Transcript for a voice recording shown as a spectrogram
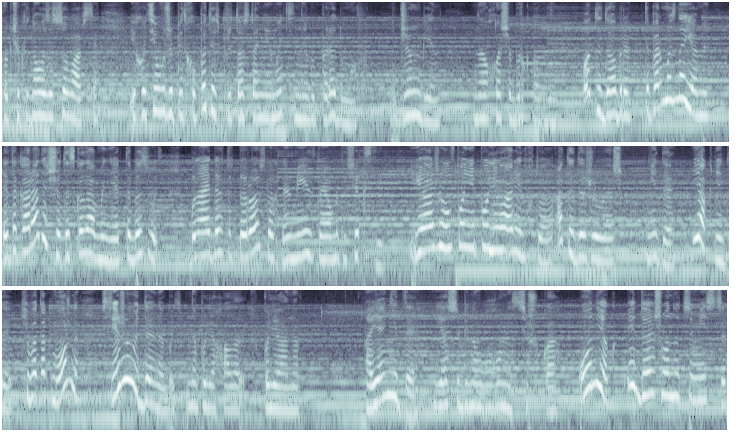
Хлопчик знову засувався і хотів уже підхопитись, проте останньої миті ніби передумав. Джим Бін, неохоче буркнув він. От і добре, тепер ми знайомі. Я така рада, що ти сказав мені, як тебе звуть, бо навіть дехто дорослих не вміє знайомитися як слід. Я живу в пані Полі Гаррінгтон, а ти де живеш? Ніде. Як ніде? Хіба так можна? Всі живуть де-небудь, наполягала Поліана. А я ніде. Я собі нового місця шукаю. Он як? І ж воно це місце?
